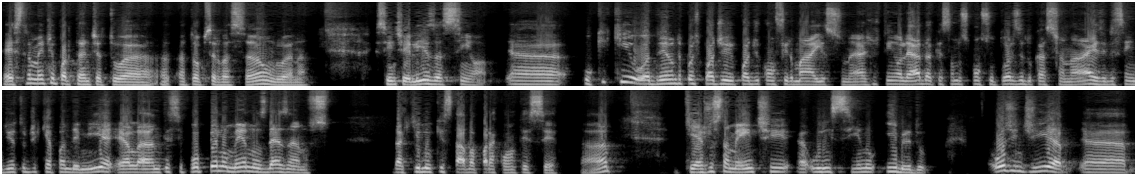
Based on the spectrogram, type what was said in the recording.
É extremamente importante a tua, a, tua observação, Luana. Cintia Elisa, assim, ó, uh, o que, que o Adriano depois pode, pode confirmar isso, né? A gente tem olhado a questão dos consultores educacionais, eles têm dito de que a pandemia, ela antecipou pelo menos 10 anos daquilo que estava para acontecer, tá? Que é justamente uh, o ensino híbrido. Hoje em dia, uh,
